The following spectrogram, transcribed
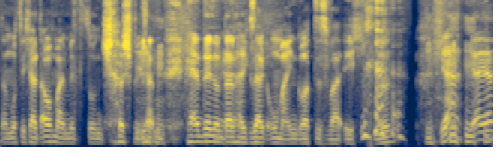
Dann musste ich halt auch mal mit so einem Schauspielern handeln und ja. dann habe ich gesagt, oh mein Gott, das war ich. Ne? ja, ja, ja.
